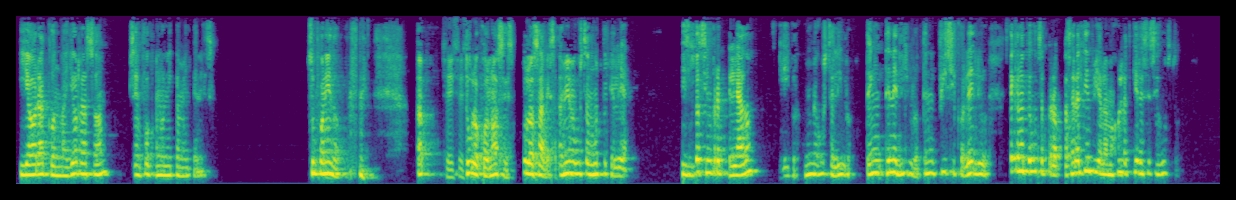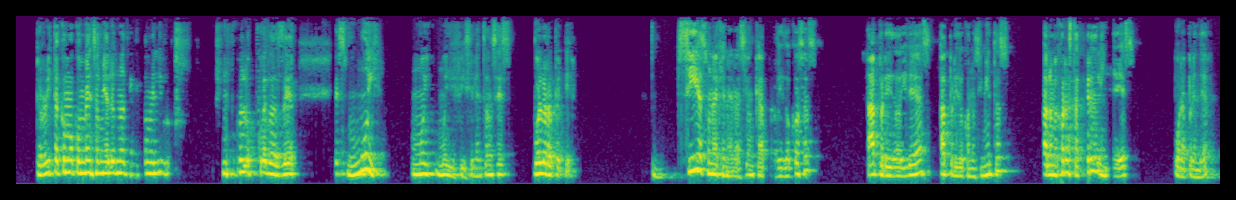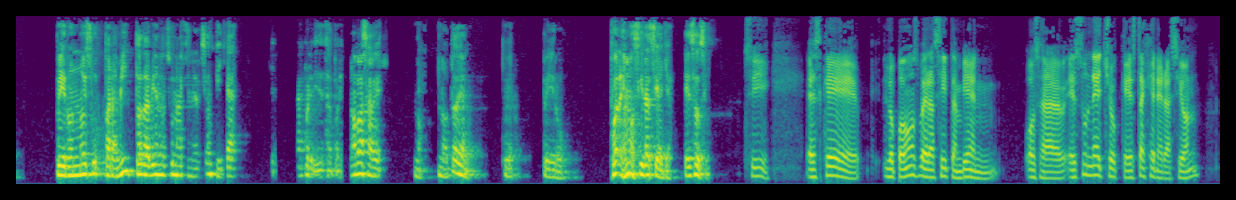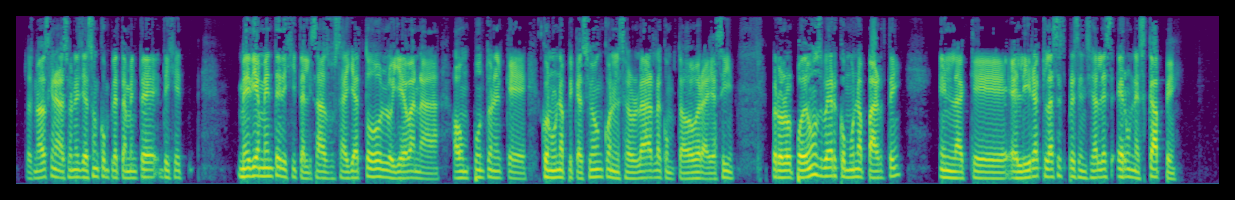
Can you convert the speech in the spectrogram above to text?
y ahora con mayor razón se enfocan únicamente en eso. Suponiendo, Ah, tú lo conoces, tú lo sabes. A mí me gusta mucho que lean. Y yo siempre he peleado, a mí me gusta el libro. Ten, el libro, ten el físico, lee el libro. Sé que no te gusta, pero pasar el tiempo y a lo mejor le adquieres ese gusto. Pero ahorita, ¿cómo convenzo a mi alumno de que tome el libro? no lo puedo hacer. Es muy, muy, muy difícil. Entonces, vuelvo a repetir. Sí es una generación que ha perdido cosas, ha perdido ideas, ha perdido conocimientos, a lo mejor hasta pierde el interés por aprender, pero no es, para mí todavía no es una generación que ya, perdido esa No vas a ver, no, no, todavía no, pero, pero podemos ir hacia allá, eso sí. Sí, es que lo podemos ver así también. O sea, es un hecho que esta generación, las nuevas generaciones ya son completamente mediamente digitalizadas, o sea, ya todo lo llevan a, a, un punto en el que con una aplicación, con el celular, la computadora y así pero lo podemos ver como una parte en la que el ir a clases presenciales era un escape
